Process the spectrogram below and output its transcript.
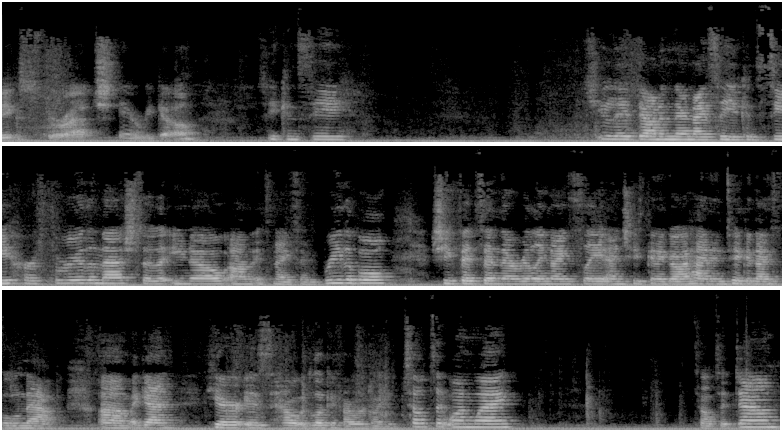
Big stretch. There we go. So you can see she lays down in there nicely. You can see her through the mesh so that you know um, it's nice and breathable. She fits in there really nicely and she's gonna go ahead and take a nice little nap. Um, again, here is how it would look if I were going to tilt it one way, tilt it down,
